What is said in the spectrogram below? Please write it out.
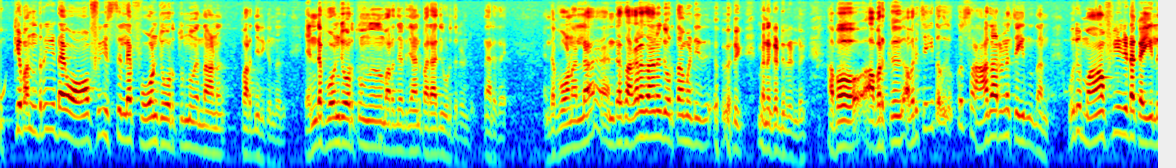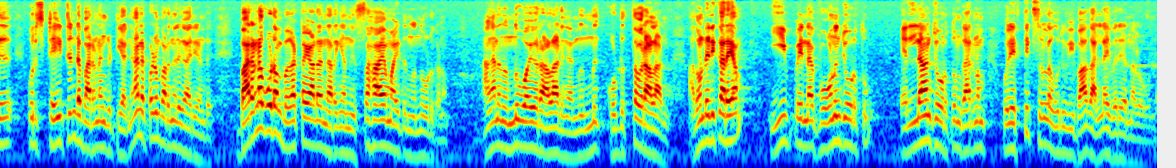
മുഖ്യമന്ത്രിയുടെ ഓഫീസിലെ ഫോൺ ചോർത്തുന്നു എന്നാണ് പറഞ്ഞിരിക്കുന്നത്. എന്റെ ഫോൺ ചോർത്തുന്നു എന്ന് പറഞ്ഞിട്ട് ഞാൻ പരാതി കൊടുത്തിട്ടുണ്ട് നേരത്തെ. എന്റെ ഫോണല്ല എന്റെ സകല സാധനം ചോർത്താൻ വേണ്ടി ഇവർ മെനക്കെട്ടിട്ടുണ്ട്. അപ്പോൾ അവർക്ക് അവർ ചെയ്തൊക്കെ സാധാരണ ചെയ്യുന്നതാണ്. ഒരു മാഫിയയുടെ കയ്യിൽ ഒരു സ്റ്റേറ്റിന്റെ ഭരണം കിട്ടിയാൽ ഞാൻ എപ്പോഴും പറഞ്ഞൊരു കാര്യമുണ്ട്. ഭരണകൂടം വേട്ടയാടാൻ ഇറങ്ങിയാൽ നിസ്സഹായമായിട്ട് നിന്നു കൊടുക്കണം. അങ്ങനെ നിന്നുപോയ ഒരാളാണ് ഞാൻ നിന്ന് കൊടുത്ത ഒരാളാണ്. അതുകൊണ്ട് എനിക്കറിയാം ഈ പിന്നെ ഫോണും ചോർത്തും എല്ലാം ചോർത്തും. കാരണം ഒരു എത്തിക്സ് ഉള്ള ഒരു വിഭാഗം അല്ല ഇവർ എന്നുള്ളതുകൊണ്ട്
